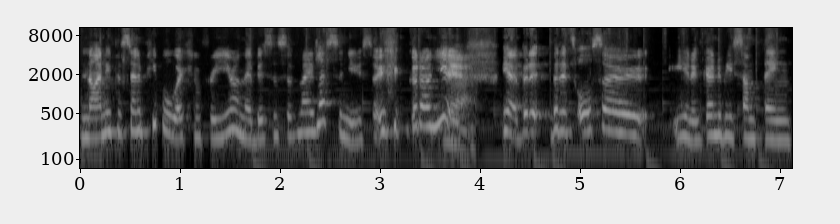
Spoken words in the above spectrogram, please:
ninety percent of people working for a year on their business have made less than you, so good on you. Yeah. Yeah, but it, but it's also you know going to be something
